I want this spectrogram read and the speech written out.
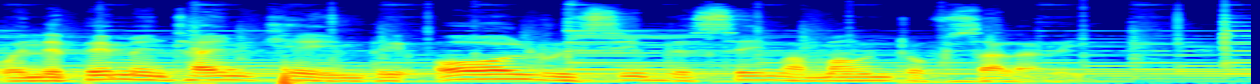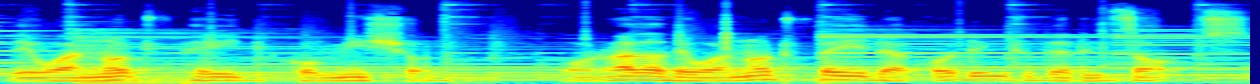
When the payment time came, they all received the same amount of salary. They were not paid commission, or rather, they were not paid according to the results,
